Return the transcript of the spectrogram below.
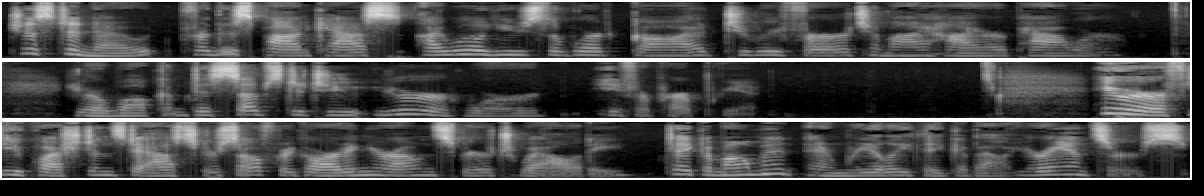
Just a note for this podcast, I will use the word God to refer to my higher power. You're welcome to substitute your word if appropriate. Here are a few questions to ask yourself regarding your own spirituality. Take a moment and really think about your answers.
